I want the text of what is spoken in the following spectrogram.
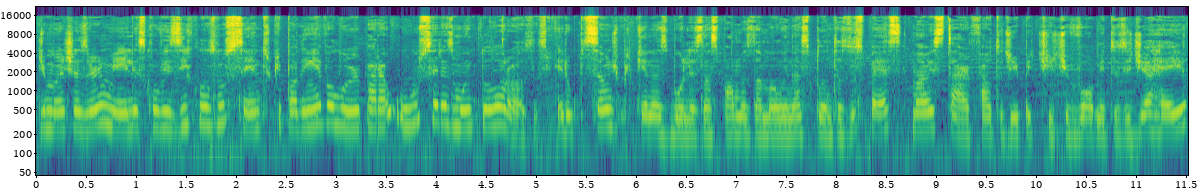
de manchas vermelhas com vesículas no centro que podem evoluir para úlceras muito dolorosas, erupção de pequenas bolhas nas palmas da mão e nas plantas dos pés, mal-estar, falta de apetite, vômitos e diarreia,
